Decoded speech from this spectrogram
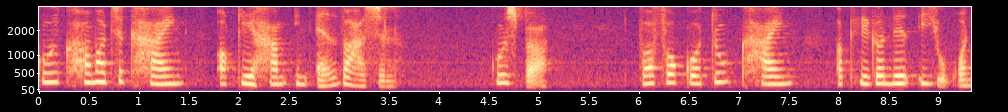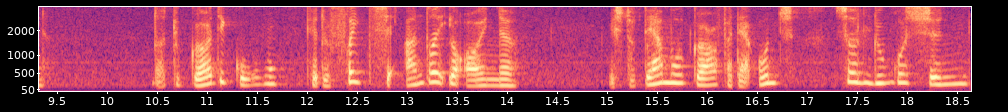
Gud kommer til Kain og giver ham en advarsel. Gud spørger, Hvorfor går du, Kain, og kigger ned i jorden? Når du gør det gode, kan du frit se andre i øjnene. Hvis du derimod gør, hvad der er ondt, så lurer synden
